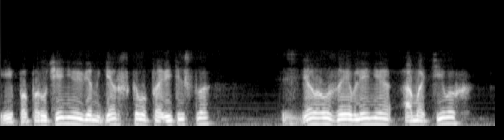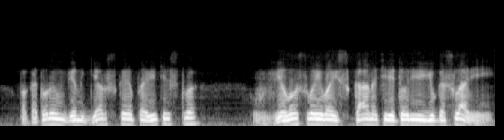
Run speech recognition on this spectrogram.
и по поручению венгерского правительства сделал заявление о мотивах, по которым венгерское правительство ввело свои войска на территорию Югославии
